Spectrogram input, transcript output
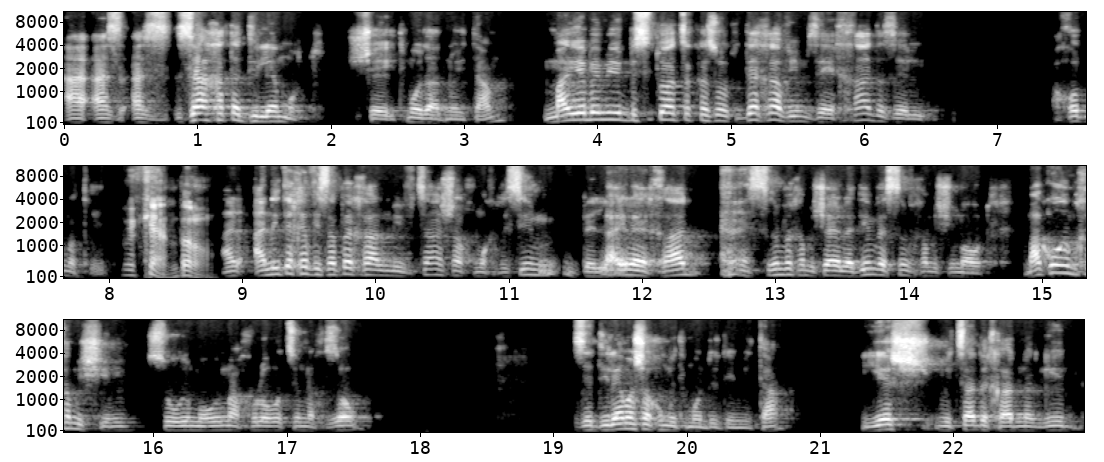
אז, אז זה אחת הדילמות שהתמודדנו איתן. מה יהיה בסיטואציה כזאת? דרך אגב, אם זה אחד, אז זה פחות מטריד. כן, ברור. אני, אני תכף אספר לך על מבצע שאנחנו מכניסים בלילה אחד 25 ילדים ו-25 אמהות. מה קורה עם 50 סורים אומרים אנחנו לא רוצים לחזור? זה דילמה שאנחנו מתמודדים איתה. יש מצד אחד נגיד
